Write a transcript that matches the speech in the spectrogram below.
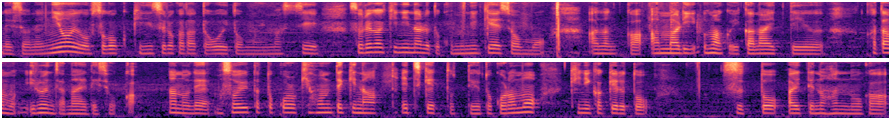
んですよね匂いをすごく気にする方って多いと思いますしそれが気になるとコミュニケーションもあなんかあんまりうまくいかないっていう方もいるんじゃないでしょうか。なので、まそういったところ基本的なエチケットっていうところも気にかけるとすっと相手の反応が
